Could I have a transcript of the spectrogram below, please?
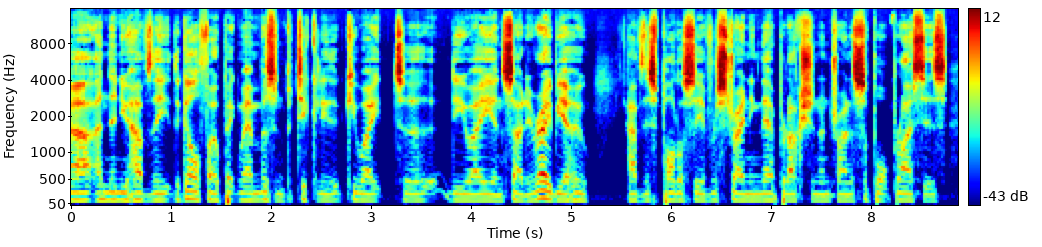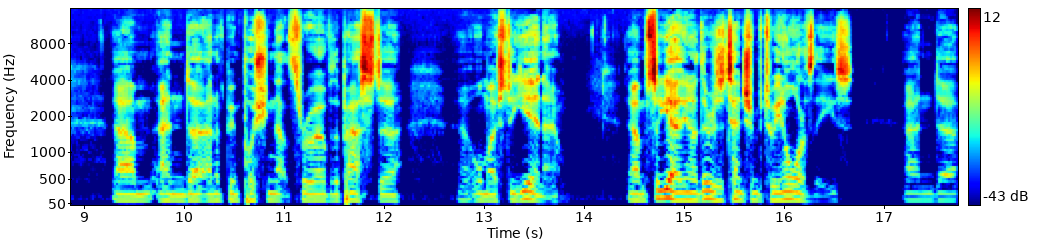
Uh, and then you have the, the Gulf OPEC members, and particularly the Kuwait, uh, the UAE, and Saudi Arabia, who have this policy of restraining their production and trying to support prices, um, and uh, and have been pushing that through over the past uh, uh, almost a year now. Um, so yeah, you know there is a tension between all of these, and uh,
